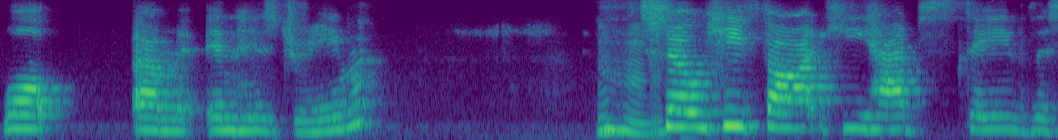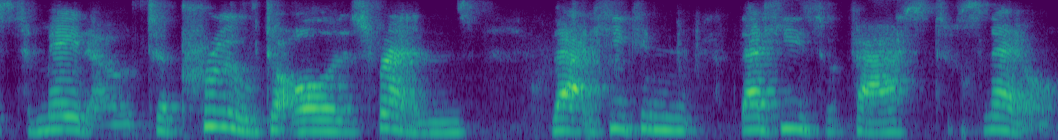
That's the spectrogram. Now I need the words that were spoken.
Well, um, in his dream, Mhm. so he thought he had to save this tomato to prove to all his friends that he can that he's a fast snail.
